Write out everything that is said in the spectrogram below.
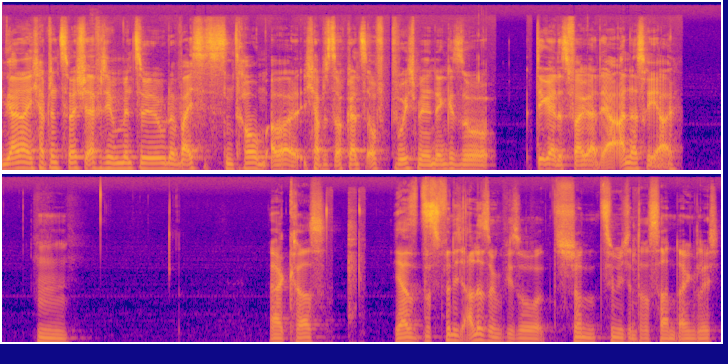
ja, nein, ich habe dann zum Beispiel einfach den Moment so, oder weiß, es ist ein Traum, aber ich habe das auch ganz oft, wo ich mir denke, so, Digga, das war gerade ja anders real. Hm. Ja, krass. Ja, das finde ich alles irgendwie so schon ziemlich interessant eigentlich.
